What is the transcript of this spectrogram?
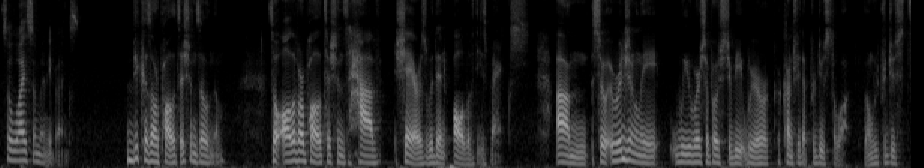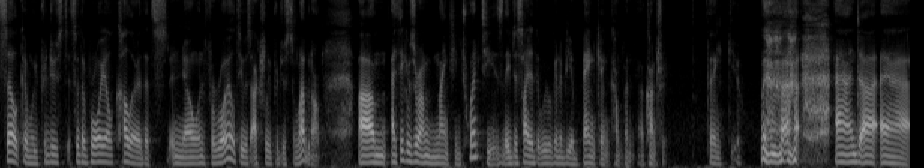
So why so many banks? Because our politicians own them. So all of our politicians have shares within all of these banks. Um, so originally, we were supposed to be, we were a country that produced a lot. And we produced silk and we produced, so the royal color that's known for royalty was actually produced in Lebanon. Um, I think it was around the 1920s, they decided that we were going to be a banking company, a country. Thank you. and uh, uh,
